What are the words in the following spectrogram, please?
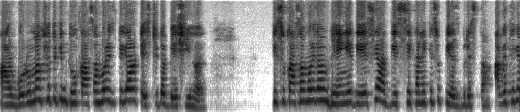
আর গরুর মাংসতে কিন্তু কাঁচামরিচ দিলে আরও টেস্টিটা বেশি হয়। কিছু কাঁচামরিচ আমি ভেঙে দিয়েছি আর দিচ্ছি এখানে কিছু পেঁয়াজ বেরেস্তা। আগে থেকে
